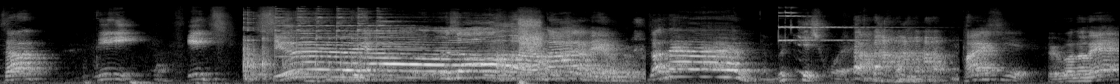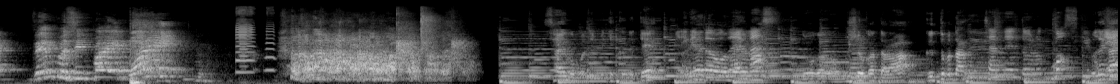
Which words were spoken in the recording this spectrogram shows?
321終了ことで、全部失敗終わり。最後まで見てくれてありがとうございます。動画が面白かったらグッドボタン。チャンネル登録もお願いします。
